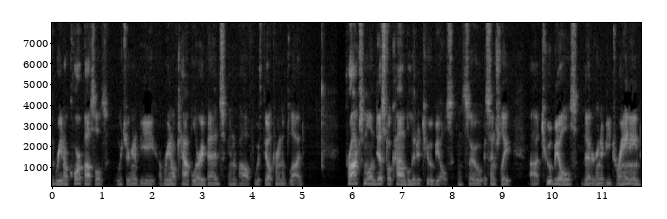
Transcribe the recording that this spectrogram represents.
the renal corpuscles, which are going to be renal capillary beds involved with filtering the blood, proximal and distal convoluted tubules, and so essentially uh, tubules that are going to be draining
